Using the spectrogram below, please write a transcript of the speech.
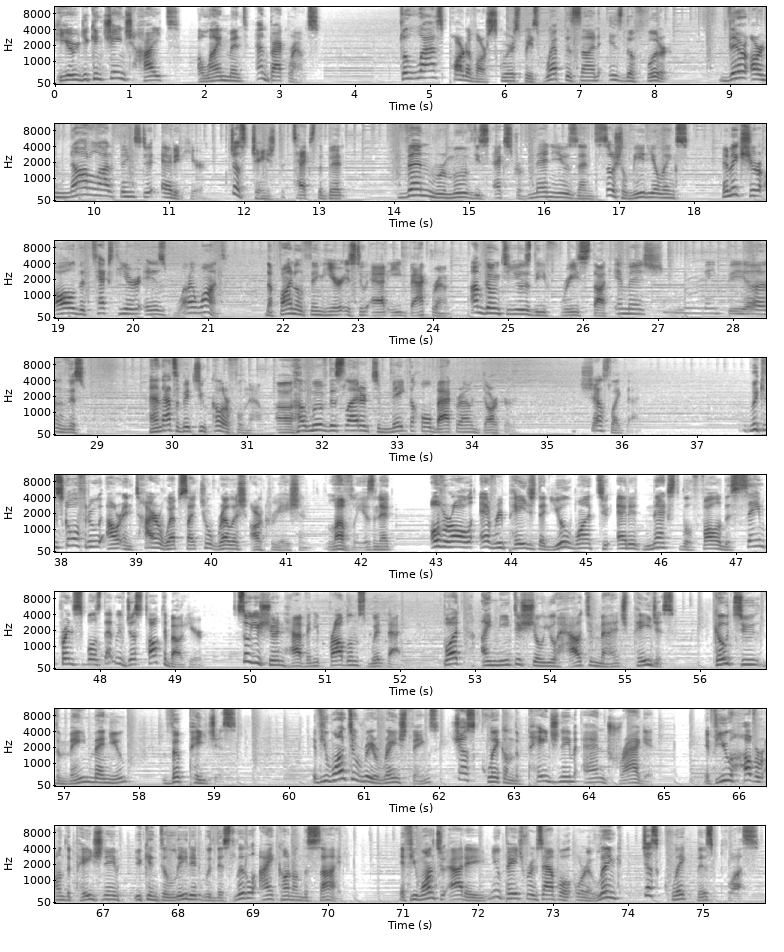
Here you can change height, alignment, and backgrounds. The last part of our Squarespace web design is the footer. There are not a lot of things to edit here. Just change the text a bit. Then remove these extra menus and social media links and make sure all the text here is what I want. The final thing here is to add a background. I'm going to use the free stock image, maybe uh, this one. And that's a bit too colorful now. Uh, I'll move the slider to make the whole background darker. Just like that. We can scroll through our entire website to relish our creation. Lovely, isn't it? Overall, every page that you'll want to edit next will follow the same principles that we've just talked about here, so you shouldn't have any problems with that. But I need to show you how to manage pages. Go to the main menu, the pages. If you want to rearrange things, just click on the page name and drag it. If you hover on the page name, you can delete it with this little icon on the side. If you want to add a new page, for example, or a link, just click this plus.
